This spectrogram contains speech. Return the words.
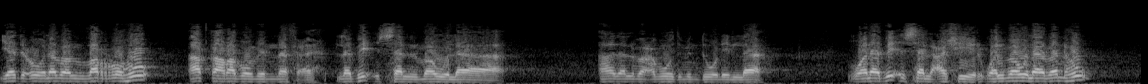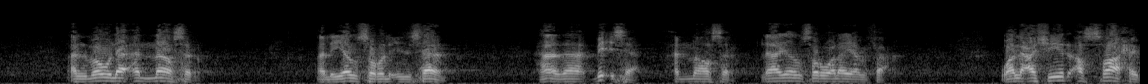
يدعو لمن ضره أقرب من نفعه. لبئس المولى. هذا المعبود من دون الله. ولبئس العشير. والمولى من هو؟ المولى الناصر اللي ينصر الإنسان. هذا بئس الناصر لا ينصر ولا ينفع. والعشير الصاحب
